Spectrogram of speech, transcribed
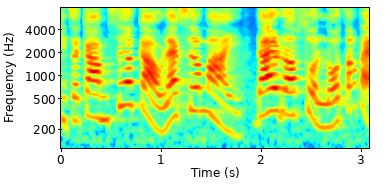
กิจกรรมเสื้อเก่าแลกเสื้อใหม่ ได้รับส่วนลดตั้งแต่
